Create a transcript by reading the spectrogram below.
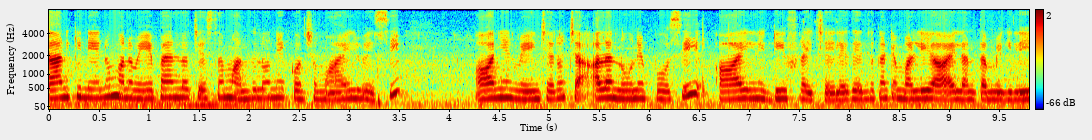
దానికి నేను మనం ఏ ప్యాన్లో చేస్తామో అందులోనే కొంచెం ఆయిల్ వేసి ఆనియన్ వేయించాను. చాలా నూనె పోసి ఆయిల్ని డీప్ ఫ్రై చేయలేదు. ఎందుకంటే మళ్ళీ ఆయిల్ అంతా మిగిలి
